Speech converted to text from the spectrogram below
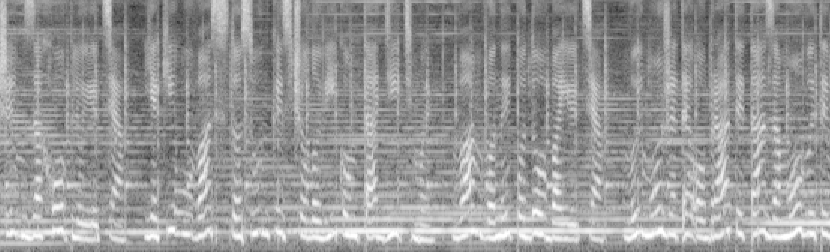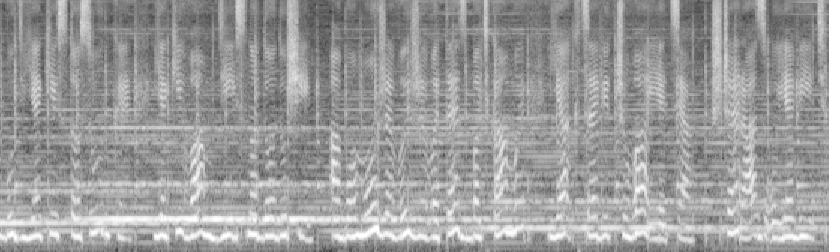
чим захоплюються, які у вас стосунки з чоловіком та дітьми, вам вони подобаються. Ви можете обрати та замовити будь-які стосунки, які вам дійсно до душі, або може ви живете з батьками, як це відчувається. Ще раз уявіть,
